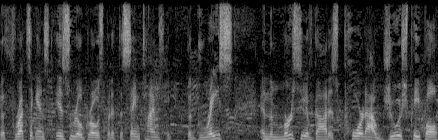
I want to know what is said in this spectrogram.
the threats against Israel grows, but at the same time, the, the grace and the mercy of God is poured out. Jewish people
